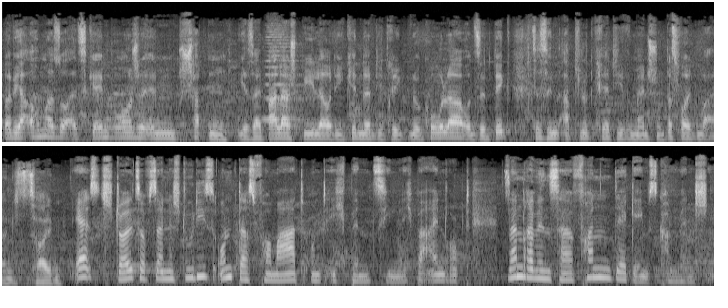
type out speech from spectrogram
Weil wir auch immer so als Gamebranche im Schatten, ihr seid Ballerspieler und die Kinder, die trinken nur Cola und sind dick. Das sind absolut kreative Menschen und das wollten wir eigentlich zeigen. Er ist stolz auf seine Studis und das Format und ich bin ziemlich beeindruckt. Sandra Winzer von der Games Convention.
